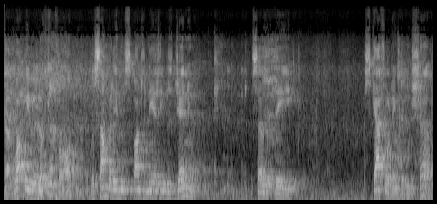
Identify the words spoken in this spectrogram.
But what we were looking for was somebody whose spontaneity was genuine, so that the scaffolding didn't show.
